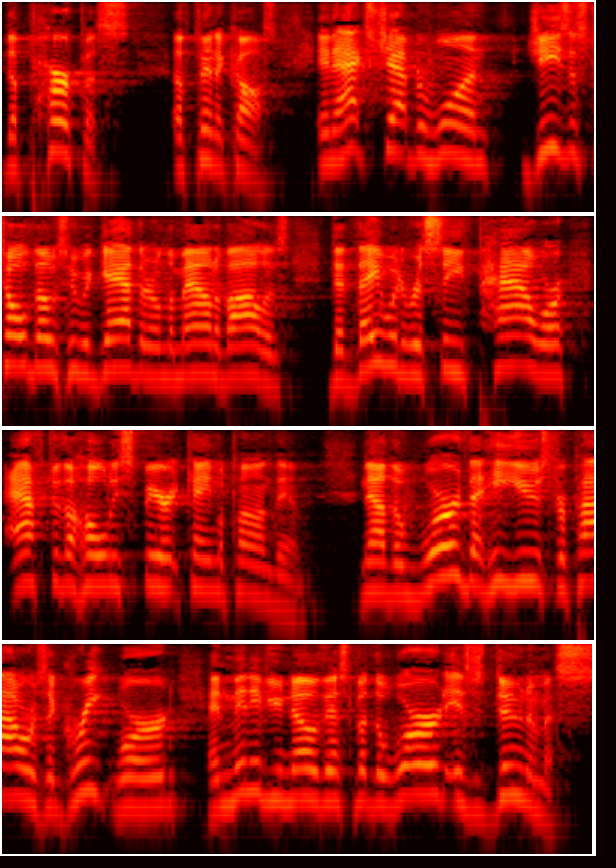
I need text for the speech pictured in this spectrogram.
The purpose of Pentecost. In Acts chapter 1, Jesus told those who were gathered on the Mount of Olives that they would receive power after the Holy Spirit came upon them. Now, the word that he used for power is a Greek word, and many of you know this, but the word is dunamis.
